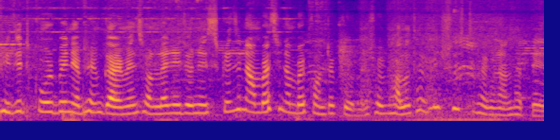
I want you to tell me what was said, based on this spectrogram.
ভিজিট করবেন এভরিম গার্মেন্টস অনলাইনের জন্য। স্ক্রিনে নাম্বার আছে নাম্বার কন্ট্যাক্ট করবেন। সবাই ভালো থাকবেন, সুস্থ থাকবেন, আল্লাহ হাফেজ।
